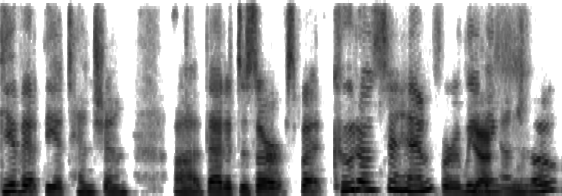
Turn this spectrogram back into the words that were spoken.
give it the attention uh, that it deserves. But kudos to him for leaving Yes. a note.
